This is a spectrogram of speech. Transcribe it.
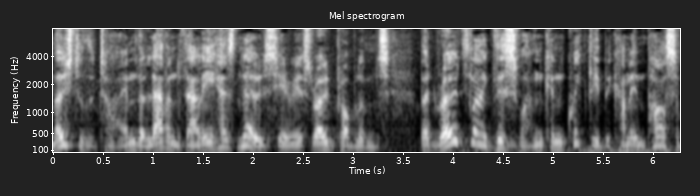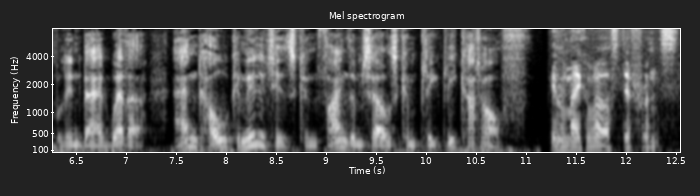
Most of the time, the Lavant Valley has no serious road problems, but roads like this one can quickly become impassable in bad weather, and whole communities can find themselves completely cut off. It'll make a vast difference.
